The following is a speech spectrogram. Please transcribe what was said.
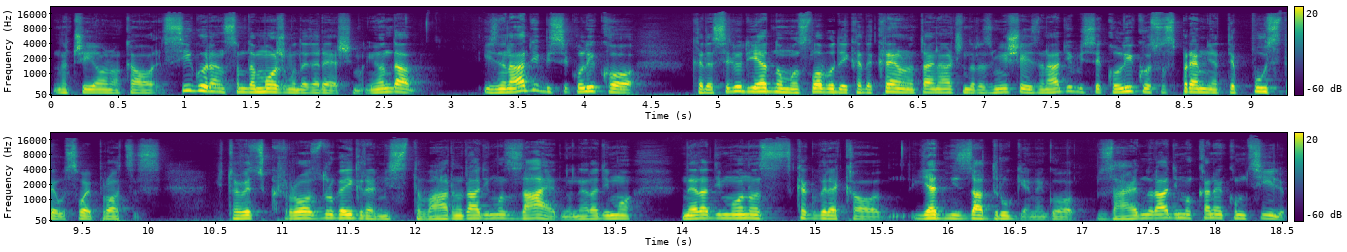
Znači, ono, kao, siguran sam da možemo da ga rešimo. I onda, iznenadio bi se koliko kada se ljudi jednom oslobode i kada krenu na taj način da razmišljaju, iznenadio bi se koliko su spremni da te puste u svoj proces. I to je već kroz druga igra, mi stvarno radimo zajedno, ne radimo, ne radimo ono, kako bi rekao, jedni za druge, nego zajedno radimo ka nekom cilju.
